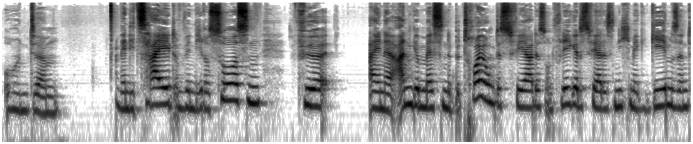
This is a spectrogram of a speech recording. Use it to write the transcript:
und ähm, wenn die Zeit und wenn die Ressourcen für eine angemessene Betreuung des Pferdes und Pflege des Pferdes nicht mehr gegeben sind,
